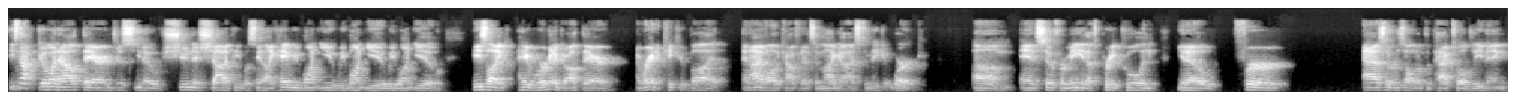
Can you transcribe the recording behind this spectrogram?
he's not going out there and just, you know, shooting a shot at people saying like, Hey, we want you. We want you. We want you. He's like, Hey, we're to go out there and we're to kick your butt. And I have all the confidence in my guys to make it work. Um, and so for me, that's pretty cool. And, you know, for as a result of the Pac 12 leaving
